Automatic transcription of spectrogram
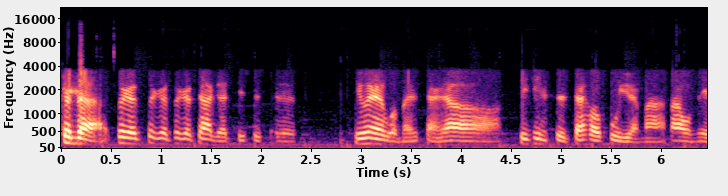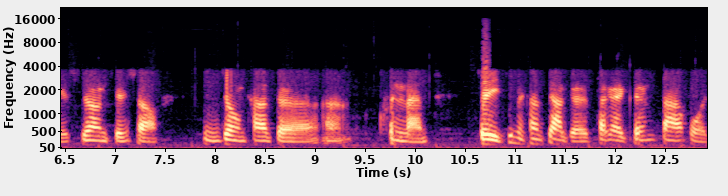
真的，这个这个这个价格其实是，因为我们想要，毕竟是灾后复原嘛，那我们也希望减少民众他的嗯困难。所以基本上价格大概跟大火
